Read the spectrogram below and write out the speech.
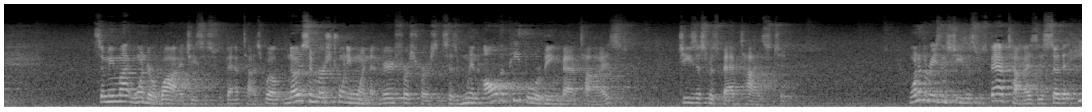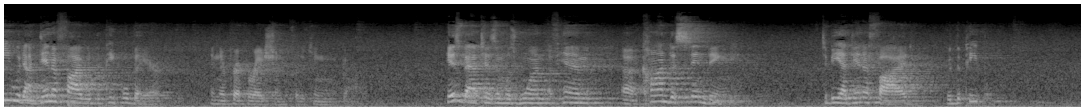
So we might wonder why Jesus was baptized. Well, notice in verse 21, that very first verse, it says, When all the people were being baptized, Jesus was baptized too. One of the reasons Jesus was baptized is so that he would identify with the people there in their preparation for the kingdom of God. His baptism was one of him uh, condescending to be identified with the people.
